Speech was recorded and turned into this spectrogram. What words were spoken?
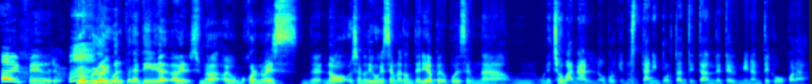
Ay, Pedro. No, pero igual para ti, mira, a ver, es una, a lo mejor no es, no, o sea, no digo que sea una tontería, pero puede ser una- un, un hecho banal, ¿no? Porque no es tan importante, tan determinante como para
